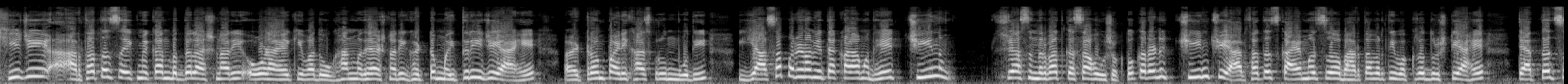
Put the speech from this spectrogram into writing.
ही जी अर्थातच एकमेकांबद्दल असणारी ओढ आहे किंवा दोघांमध्ये असणारी घट्ट मैत्री जी आहे ट्रम्प आणि खास करून मोदी याचा परिणाम येत्या काळामध्ये चीन च्या संदर्भात कसा होऊ शकतो? कारण चीनची अर्थातच कायमच भारतावरती वक्रदृष्टी आहे. त्यातच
